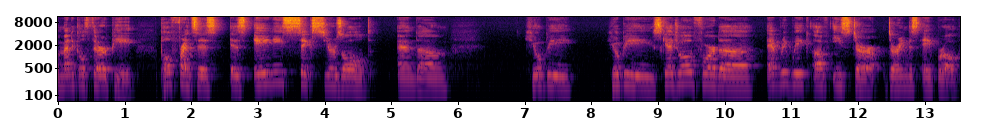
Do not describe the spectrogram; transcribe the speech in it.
medical therapy. Pope Francis is 86 years old and um, he'll be he'll be scheduled for the every week of Easter during this April.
